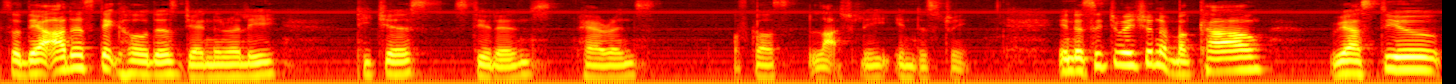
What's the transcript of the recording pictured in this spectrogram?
So there are other stakeholders generally, teachers, students, parents, of course, largely industry. In the situation of Macau, we are still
